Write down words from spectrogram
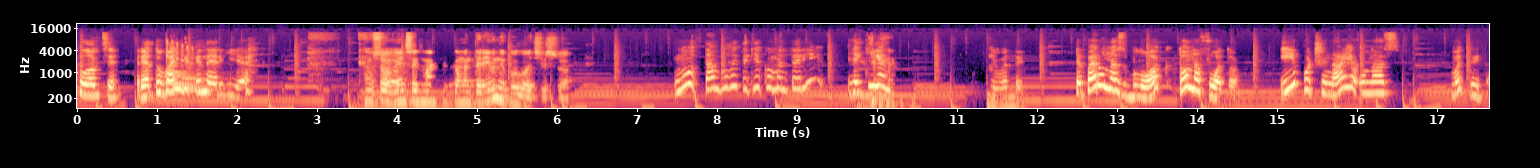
Хлопці, рятувальник енергія. Там що, в інших матчах коментарів не було, чи що? Ну, там були такі коментарі, які я не. Тепер у нас блок то на фото. І починає у нас Микита.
